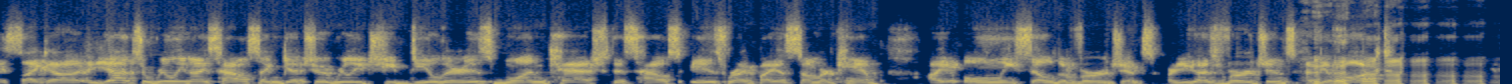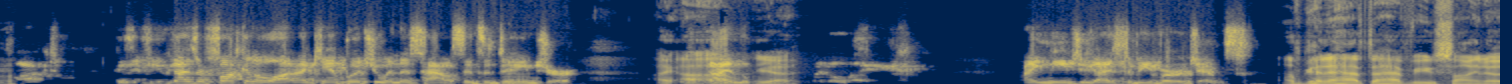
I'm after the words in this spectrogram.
it's like uh yeah it's a really nice house i can get you a really cheap deal there is one catch this house is right by a summer camp i only sell to virgins are you guys virgins have you fucked because if you guys are fucking a lot, I can't put you in this house. It's a danger. I, I, I, the- yeah, By the lake. I need you guys to be virgins. I'm gonna have to have you sign a,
